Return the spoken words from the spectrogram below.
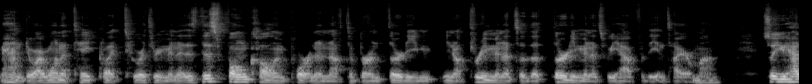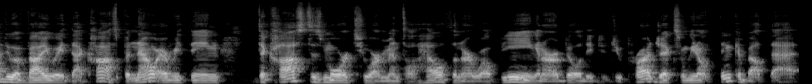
man do i want to take like two or three minutes? Is this phone call important enough to burn 30 you know three minutes of the 30 minutes we have for the entire month? So you had to evaluate that cost but now everything the cost is more to our mental health and our well-being and our ability to do projects and we don't think about that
